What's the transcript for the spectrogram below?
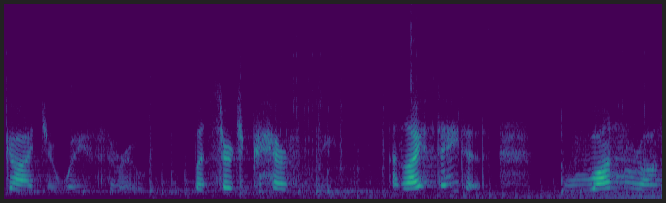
guide your way through, but search carefully. As I stated, one wrong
